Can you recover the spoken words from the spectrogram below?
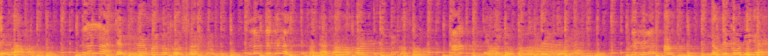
ñu waxoon lan la kenn mënu ko sori loolu dëgg la fa nga toogoon di ko foo ah ñooñu góor dëgg la ah yow mi ko digee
